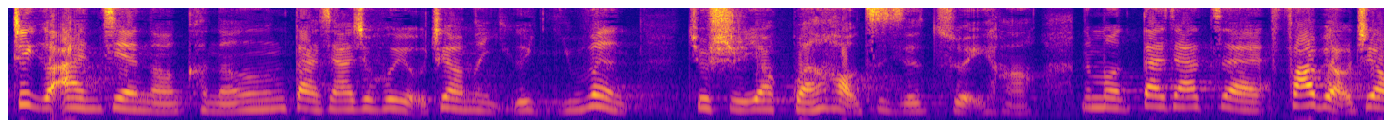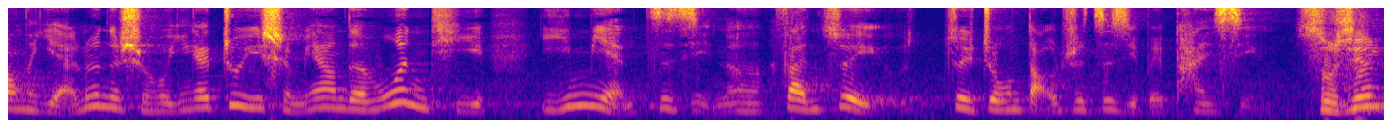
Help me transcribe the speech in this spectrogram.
这个案件呢，可能大家就会有这样的一个疑问，就是要管好自己的嘴哈。那么大家在发表这样的言论的时候，应该注意什么样的问题，以免自己呢犯罪，最终导致自己被判刑？首先，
